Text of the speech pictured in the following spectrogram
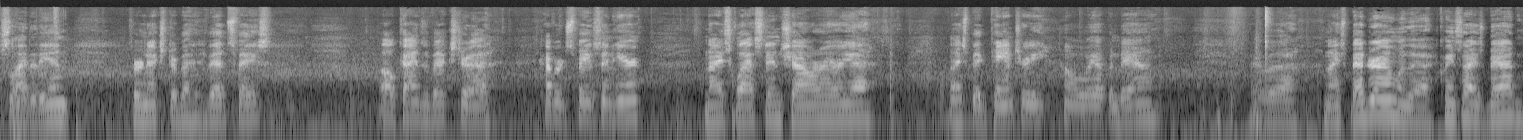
slide it in for an extra bed space. All kinds of extra uh, covered space in here. Nice glassed in shower area. Nice big pantry all the way up and down. Have a nice bedroom with a queen size bed.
